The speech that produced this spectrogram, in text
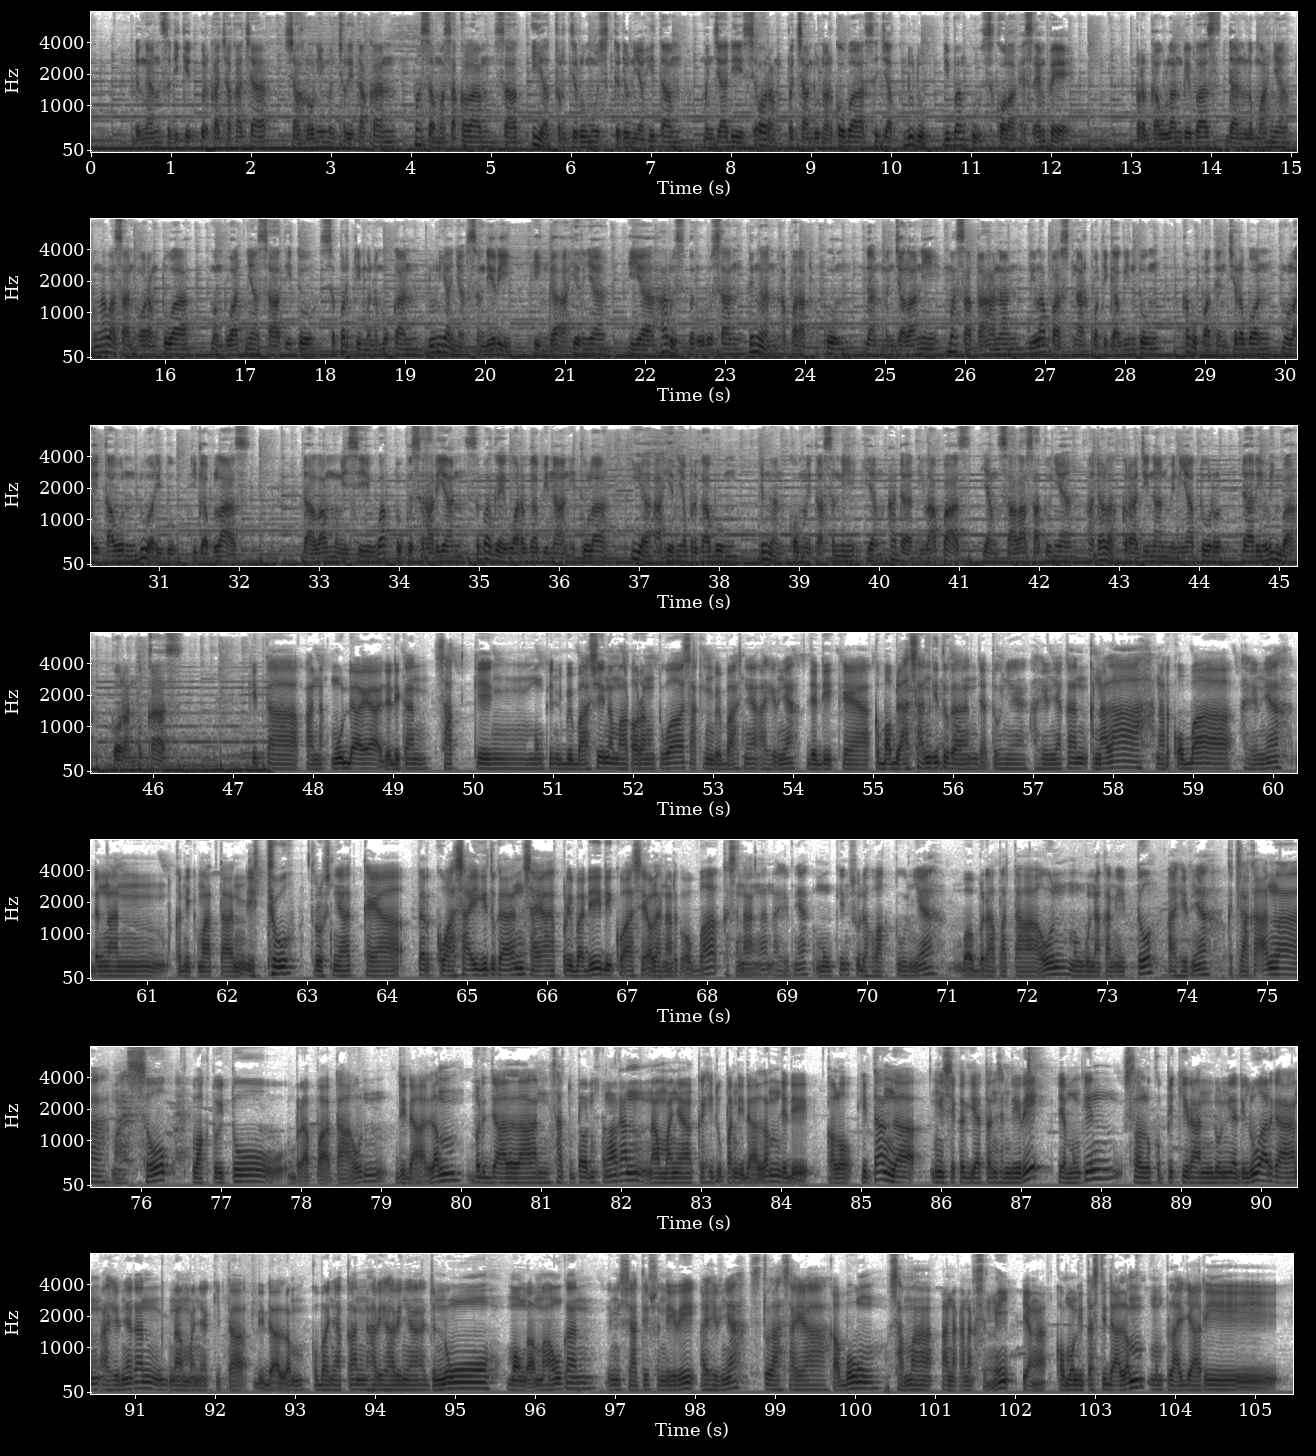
Dengan sedikit berkaca-kaca, Syahroni menceritakan masa-masa kelam saat ia terjerumus ke dunia hitam menjadi seorang pecandu narkoba sejak duduk di bangku sekolah SMP pergaulan bebas dan lemahnya pengawasan orang tua membuatnya saat itu seperti menemukan dunianya sendiri hingga akhirnya ia harus berurusan dengan aparat hukum dan menjalani masa tahanan di lapas narkotika Gintung, Kabupaten Cirebon mulai tahun 2013. Dalam mengisi waktu keseharian sebagai warga binaan itulah ia akhirnya bergabung dengan komunitas seni yang ada di lapas, yang salah satunya adalah kerajinan miniatur dari limbah koran bekas kita anak muda ya. Jadi kan saking mungkin dibebasin sama orang tua saking bebasnya akhirnya jadi kayak kebablasan gitu kan jatuhnya. Akhirnya kan kenalah narkoba. Akhirnya dengan kenikmatan itu terusnya kayak terkuasai gitu kan. Saya pribadi dikuasai oleh narkoba kesenangan akhirnya mungkin sudah waktunya beberapa tahun menggunakan itu akhirnya kecelakaan lah. Masuk waktu itu berapa tahun di dalam berjalan satu tahun setengah kan namanya kehidupan di dalam. Jadi kalau kita nggak ngisi kegiatan sendiri ya mungkin selalu kepikiran dunia di luar kan. Akhirnya kan namanya kita di dalam kebanyakan hari-harinya jenuh mau nggak mau kan inisiatif sendiri. Akhirnya setelah saya gabung sama anak-anak seni yang komunitas di dalam mempelajari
